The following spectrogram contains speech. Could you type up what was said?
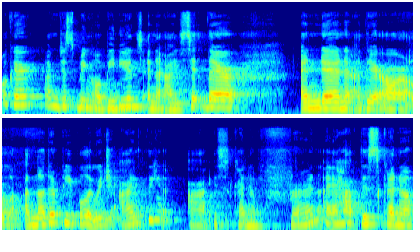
okay, I'm just being obedient, and I sit there. And then there are another people which I think uh, is kind of friend. I have this kind of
